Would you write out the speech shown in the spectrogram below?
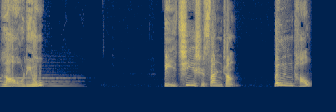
老刘。第七十三章，奔逃。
